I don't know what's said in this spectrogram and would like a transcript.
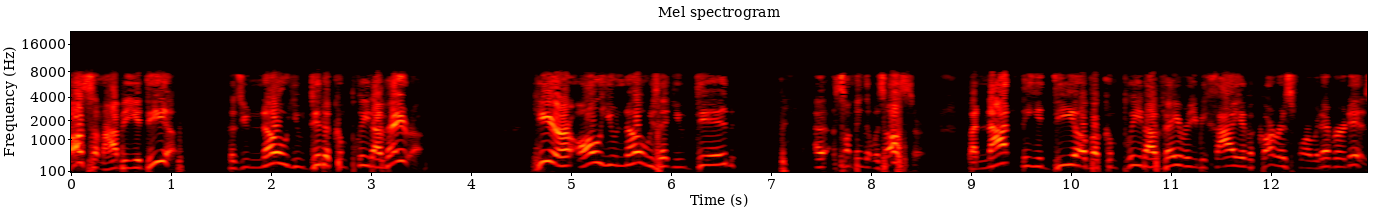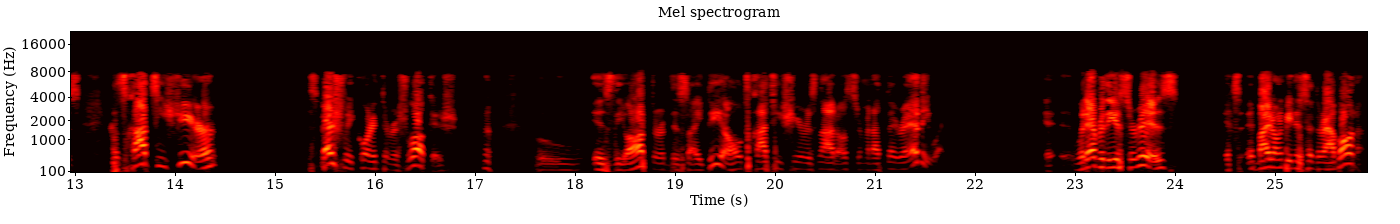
Hasam habi yediyah because you know you did a complete avera. Here, all you know is that you did uh, something that was usher, but not the idea of a complete avera yibichayev a chorus for whatever it is. Because chatzi shir, especially according to Rish Lakish, who is the author of this idea, holds chatzi shir is not usher minatera anyway. It, whatever the usher is, it might only be nisad rabona.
